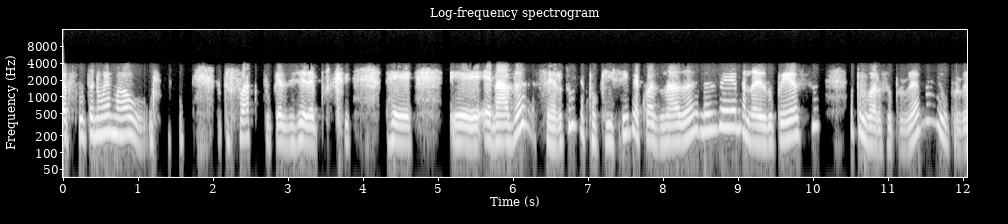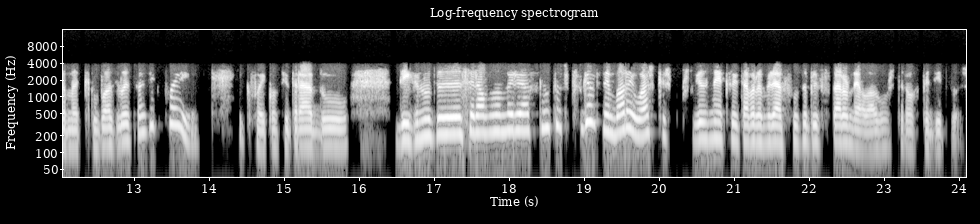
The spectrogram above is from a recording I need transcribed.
absoluta não é mau. Facto, quer dizer, é porque é, é, é, nada, certo, é pouquíssimo, é quase nada, mas é a maneira do PS aprovar o seu programa, o programa que levou às eleições e que foi, e que foi considerado digno de ser alguma maioria absoluta dos portugueses, embora eu acho que os portugueses nem acreditavam na maioria absoluta, por isso votaram nela, alguns estarão arrependidos hoje.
